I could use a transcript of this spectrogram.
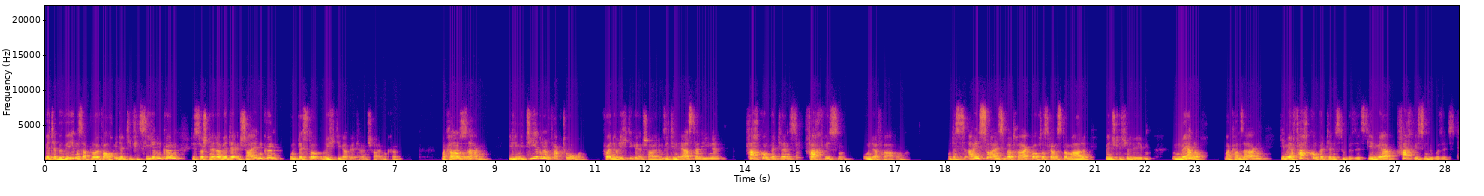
wird er Bewegungsabläufe auch identifizieren können, desto schneller wird er entscheiden können und desto richtiger wird er entscheiden können. Man kann also sagen, die limitierenden Faktoren für eine richtige Entscheidung sind in erster Linie Fachkompetenz, Fachwissen und Erfahrung. Und das ist eins zu eins übertragbar auf das ganz normale menschliche Leben. Und mehr noch, man kann sagen, je mehr Fachkompetenz du besitzt, je mehr Fachwissen du besitzt,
